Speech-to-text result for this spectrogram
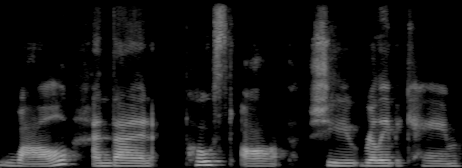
well. And then post op, she really became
